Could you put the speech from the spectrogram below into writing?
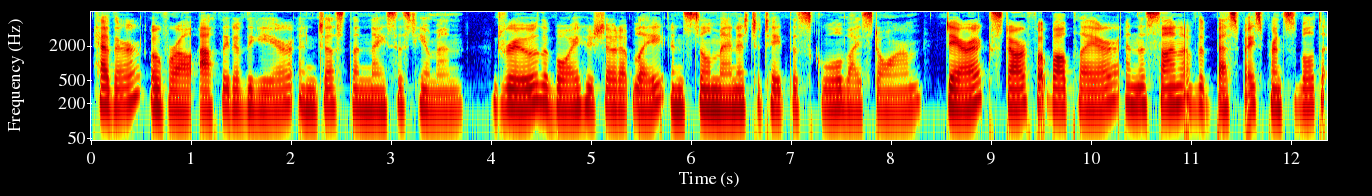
Heather, overall athlete of the year and just the nicest human. Drew, the boy who showed up late and still managed to take the school by storm. Derek, star football player and the son of the best vice principal to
